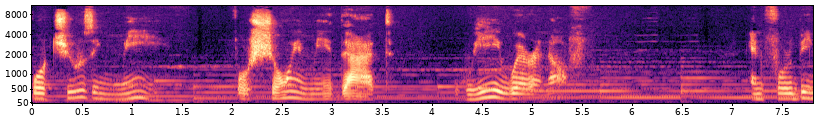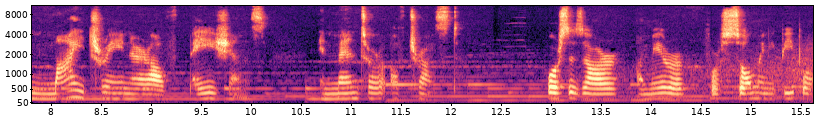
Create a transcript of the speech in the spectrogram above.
for choosing me, for showing me that we were enough, and for being my trainer of patience and mentor of trust. Horses are a mirror for so many people.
